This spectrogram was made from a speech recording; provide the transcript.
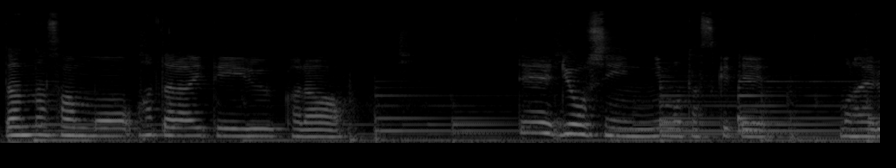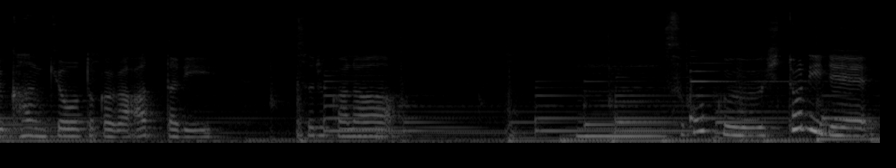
旦那さんも働いているからで両親にも助けてもらえる環境とかがあったりするからうんすごく一人で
